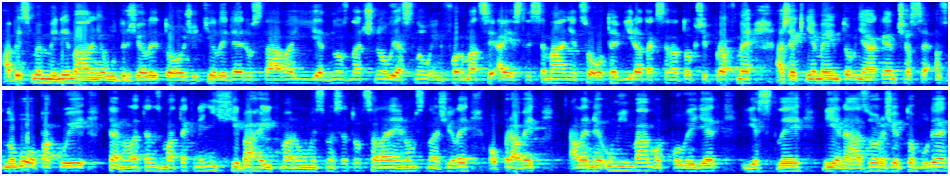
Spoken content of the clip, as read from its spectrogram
aby jsme minimálně udrželi to, že ti lidé dostávají jednoznačnou jasnou informaci a jestli se má něco otevírat, tak se na to připravme a řekněme jim to v nějakém čase. A znovu opakuji, tenhle ten zmatek není chyba hejtmanů, my jsme se to celé jenom snažili opravit ale neumím vám odpovědět, jestli je názor, že to bude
